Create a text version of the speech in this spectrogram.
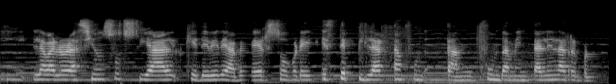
y la valoración social que debe de haber sobre este pilar tan, tan fundamental en la reproducción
